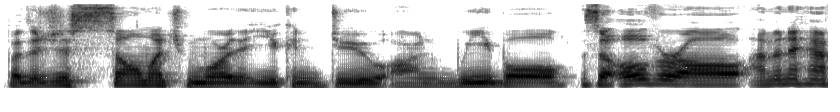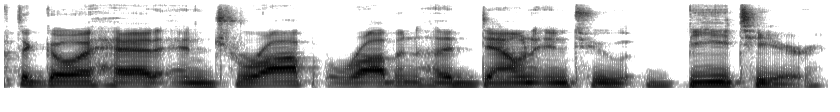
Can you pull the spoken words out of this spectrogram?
but there's just so much more that you can do on Webull. So overall, I'm gonna have to go ahead and drop Robinhood down into B tier.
